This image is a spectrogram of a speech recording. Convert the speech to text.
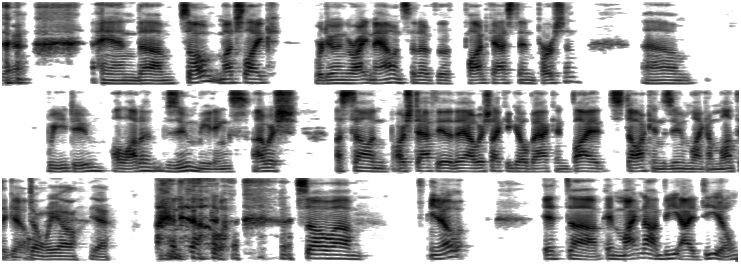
Yeah. and um, so much like we're doing right now, instead of the podcast in person, um, we do a lot of Zoom meetings. I wish I was telling our staff the other day, I wish I could go back and buy stock in Zoom like a month ago. Don't we all? Yeah. I know. so, um, you know, it uh, it might not be ideal,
